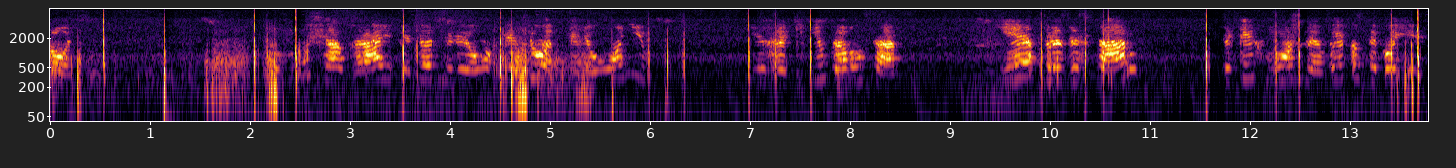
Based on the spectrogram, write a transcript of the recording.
році. Тому зараз грає 500 мільйонів, 500 мільйонів ігроків Stars. Є призи Star, з яких можна випасти боєць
